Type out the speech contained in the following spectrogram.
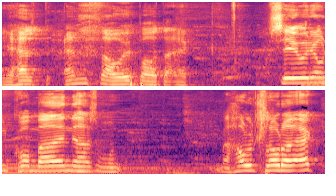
ég held ennþá upp á þetta egg. Sigur Jón kom að henni þar sem hún með hálfklárað egg.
